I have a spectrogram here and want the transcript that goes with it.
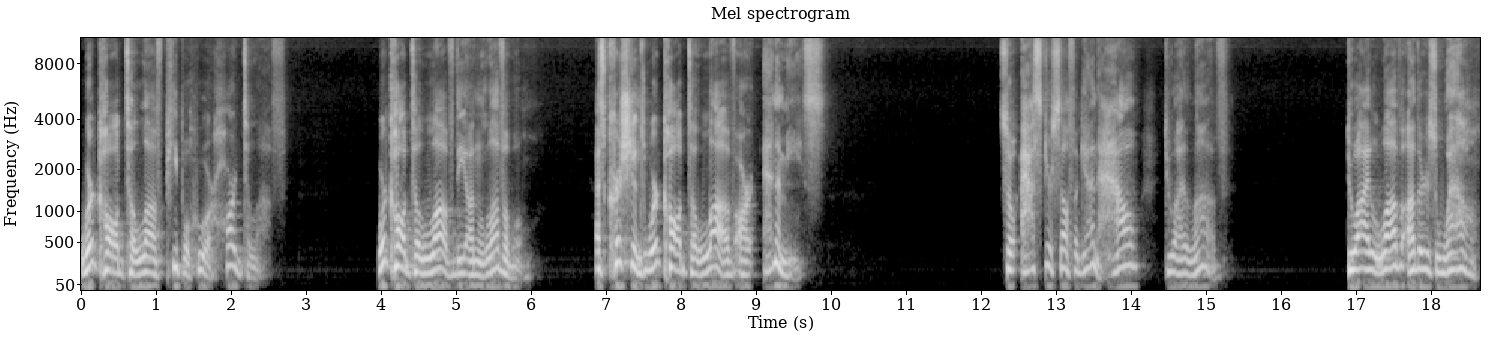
We're called to love people who are hard to love. We're called to love the unlovable. As Christians, we're called to love our enemies. So ask yourself again how do I love? Do I love others well?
